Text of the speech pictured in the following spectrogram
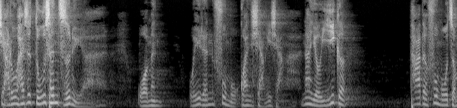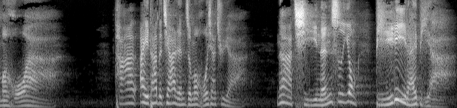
假如还是独生子女啊，我们。为人父母官，想一想啊，那有一个他的父母怎么活啊？他爱他的家人怎么活下去呀？那岂能是用比例来比啊？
